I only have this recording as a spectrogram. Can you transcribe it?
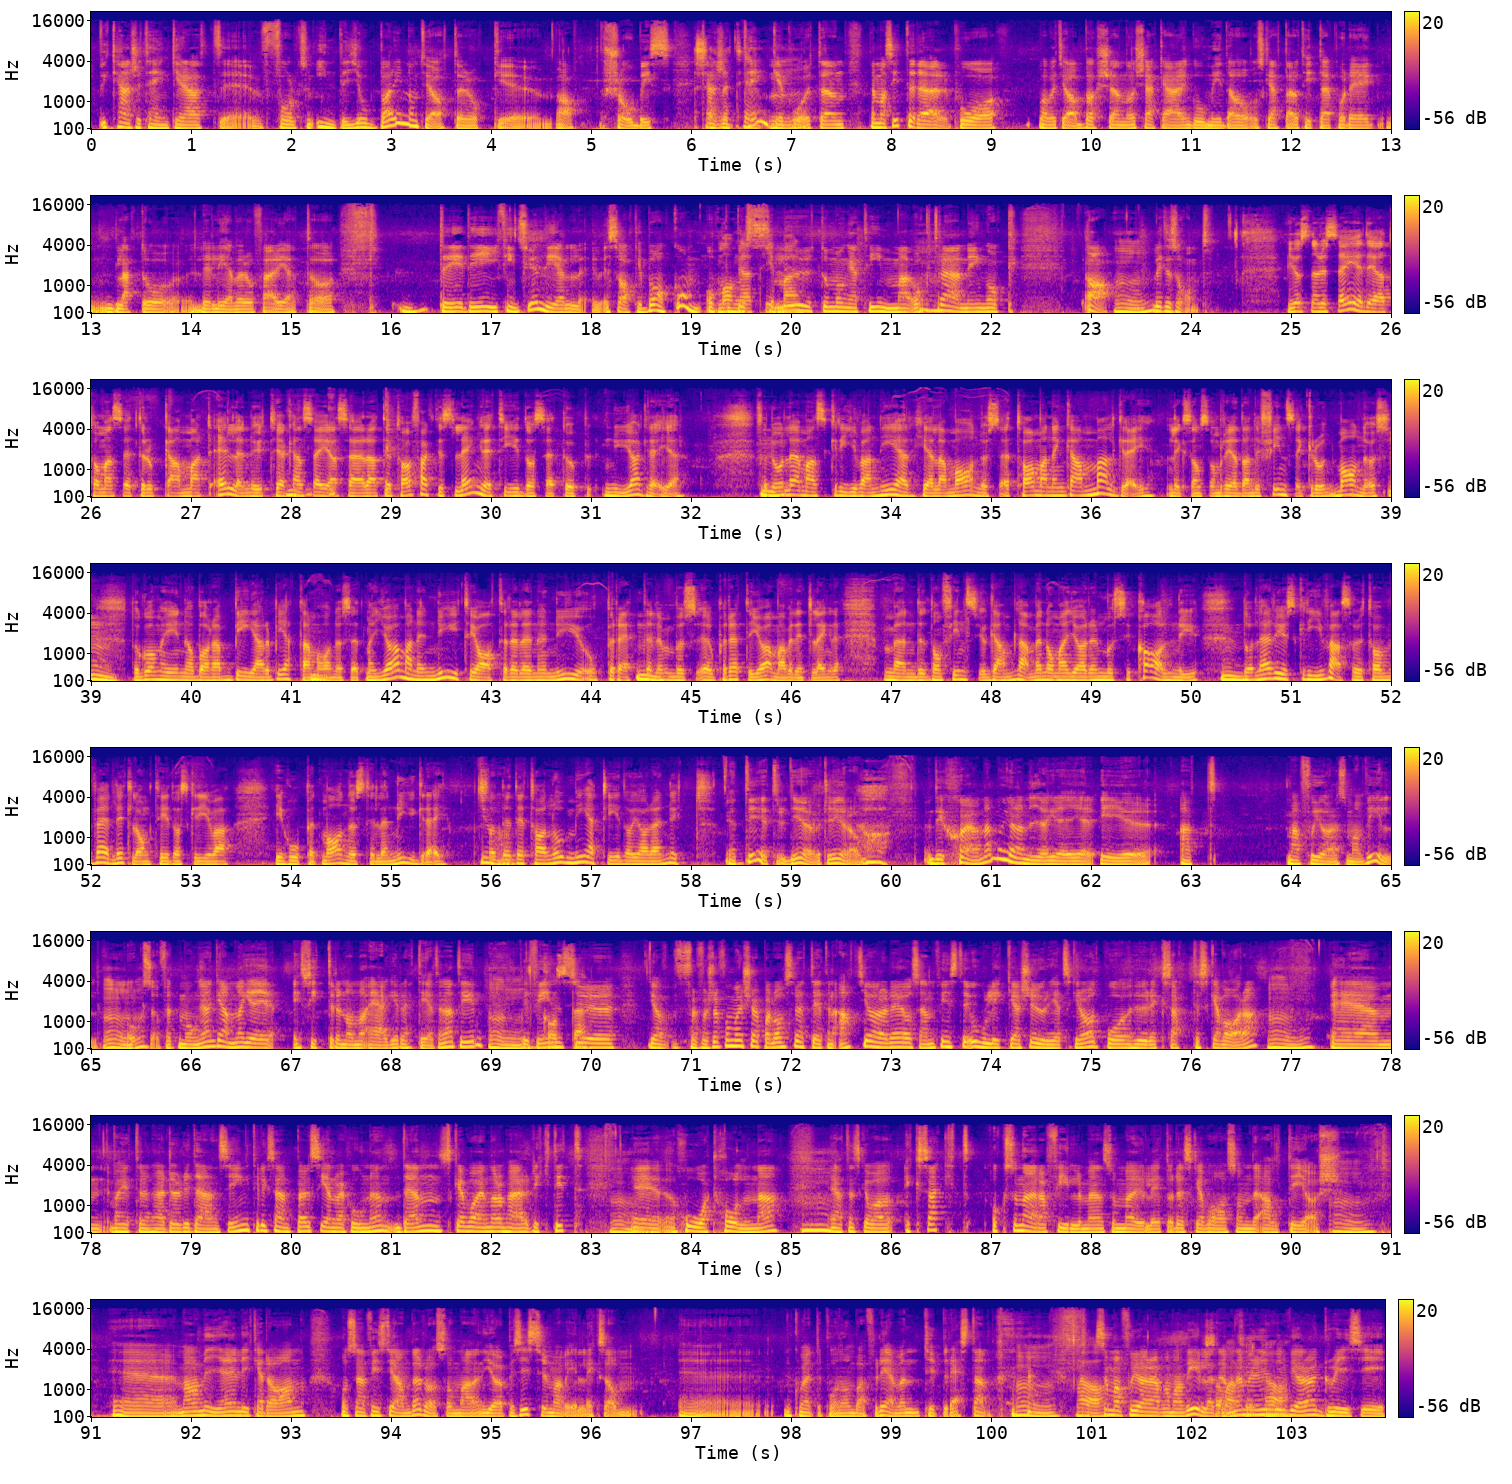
vi kanske tänker att eh, folk som inte jobbar inom teater och eh, ja, showbiz Känner kanske tänker Mm. på. Utan när man sitter där på vad vet jag, börsen och käkar en god middag och skrattar och tittar på det glatt och det lever och färgat och det, det finns ju en del saker bakom och Många beslut timmar. och många timmar och träning och ja, Mm. lite sånt. Just när du säger det att om man sätter upp gammalt eller nytt, jag kan säga så här att det tar faktiskt längre tid att sätta upp nya grejer. För då lär man skriva ner hela manuset. Tar man en gammal grej, liksom som redan det finns ett grundmanus, då går man in och bara bearbetar manuset. Men gör man en ny teater eller en ny operett, eller mus- operetter gör man väl inte längre, men de- finns ju gamla. Men om man gör en musikal ny, då lär det ju skrivas och det tar väldigt lång tid att skriva ihop ett manus till en ny grej. Så Ja. det, det tar nog mer tid att göra en nytt. Ja, det, det är jag övertygad om. Det sköna med att göra nya grejer är ju att man får göra som man vill Mm. också. För att många gamla grejer sitter det någon och äger rättigheterna till. Mm, det finns kostar. ju... Ja, för det första får man ju köpa loss rättigheterna att göra det och sen finns det olika tjurhetsgrad på hur exakt det ska vara. Mm. Ehm, vad heter den här Dirty Dancing till exempel, scenversionen. Den ska vara en av de här riktigt eh, hårt hållna. Eh, Att den ska vara exakt och så nära filmen som möjligt och det ska vara som det alltid görs. Mm. Eh, Mamma Mia är en likadan. Och sen finns det ju andra då som man gör precis hur man vill liksom. Eh, nu kommer jag inte på någon bara för det, men typ resten. Mm. Ja. Så man får göra vad man vill. Att, man nej, men nu vill ja. vi göra greasy, eh,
